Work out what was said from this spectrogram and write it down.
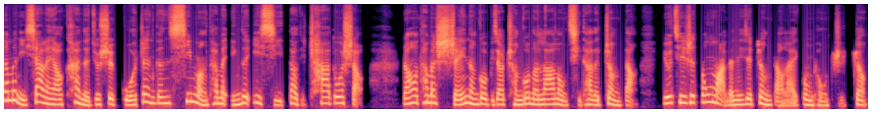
那么你下来要看的就是国政跟西蒙他们赢的议席到底差多少，然后他们谁能够比较成功的拉拢其他的政党，尤其是东马的那些政党来共同执政。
